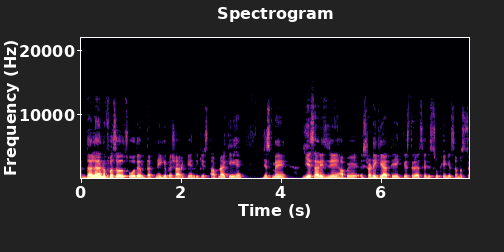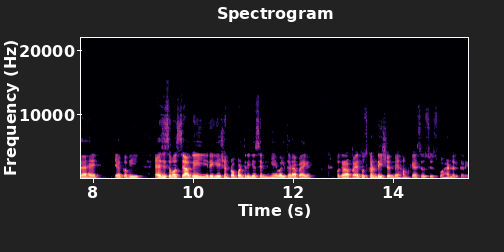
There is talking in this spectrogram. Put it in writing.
दलहन फ़सल शोध एवं तकनीकी प्रसार केंद्र की स्थापना की है, जिसमें ये सारी चीज़ें यहाँ पे स्टडी की जाती हैं, किस तरह से सूखे की समस्या है या कभी ऐसी समस्या आ गई इरीगेशन प्रॉपर तरीके से नहीं अवेल करा पाएगा पकड़ा पाए तो उस कंडीशन में हम कैसे उस चीज़ को हैंडल करें?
